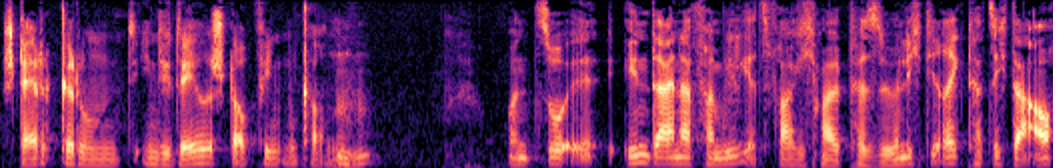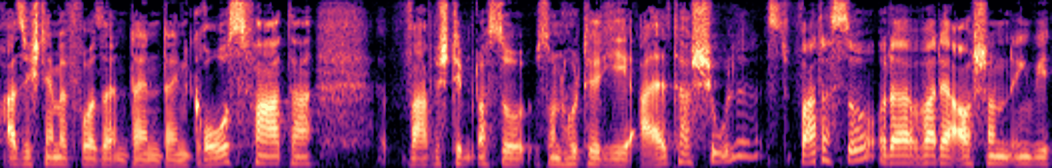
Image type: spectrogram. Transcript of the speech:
stärker und individueller stattfinden kann. Mhm. Und so in deiner Familie, jetzt frage ich mal persönlich direkt, hat sich da auch, also ich stelle mir vor, dein, dein Großvater war bestimmt noch so, so ein Hotelier Altersschule. War das so? Oder war der auch schon irgendwie,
